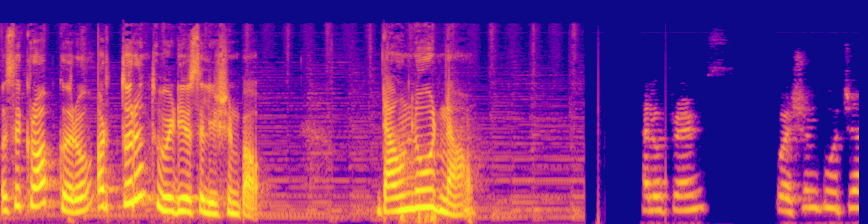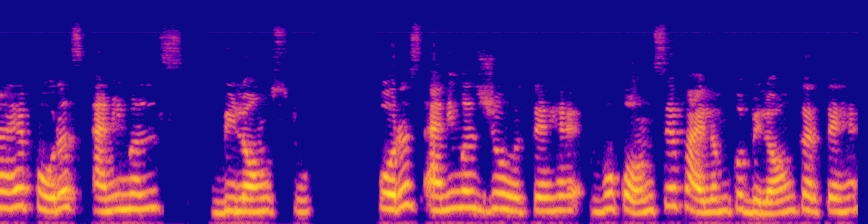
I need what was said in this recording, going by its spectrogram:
उसे क्रॉप करो और तुरंत वीडियो सोल्यूशन पाओ। Download now. Hello friends, question पूछा है porous animals belongs to porous animals जो होते हैं, वो कौन से फाइलम को बिलोंग करते हैं?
